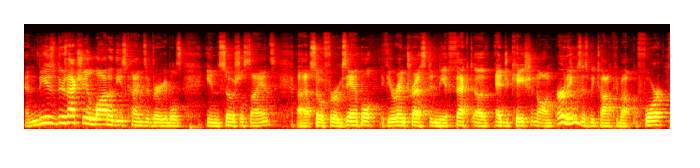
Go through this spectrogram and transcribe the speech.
And these, there's actually a lot of these kinds of variables in social science. Uh, so, for example, if you're interested in the effect of education on earnings, as we talked about before,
